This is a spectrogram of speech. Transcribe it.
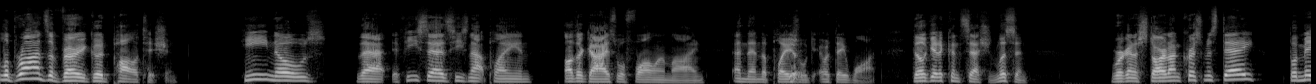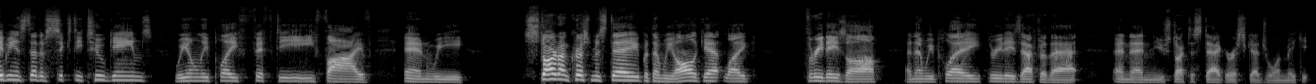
LeBron's a very good politician. He knows that if he says he's not playing, other guys will fall in line, and then the players Yep. will get what they want. They'll get a concession. Listen, we're going to start on Christmas Day, but maybe instead of 62 games, we only play 55, and we start on Christmas Day, but then we all get like three days off, and then we play three days after that, and then you start to stagger a schedule and make it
